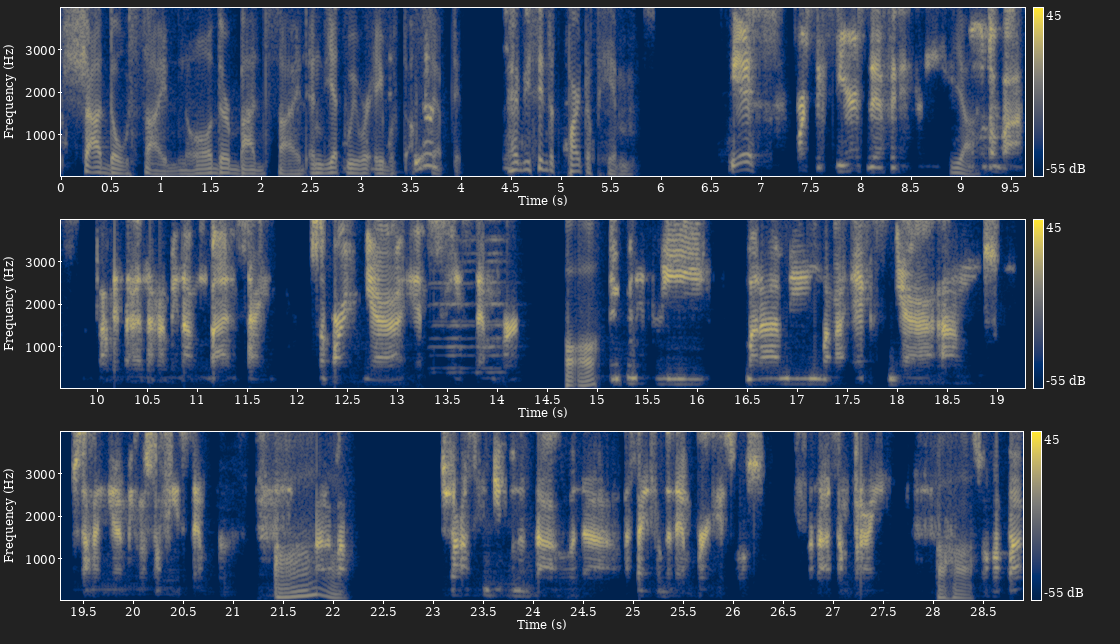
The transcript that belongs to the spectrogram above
shadow side, no, their bad side, and yet we were able to accept it. Have you seen that part of him? Yes, for six years, definitely. Yeah. Both of us, kakitaan na kami ng bad side. Sa part niya, it's his temper. Oo. Definitely, maraming mga ex niya ang sa kanya because of his temper. Ah. Siya kasi hindi po ng tao na aside from the temper is also mataas ang pride. Aha. So kapag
